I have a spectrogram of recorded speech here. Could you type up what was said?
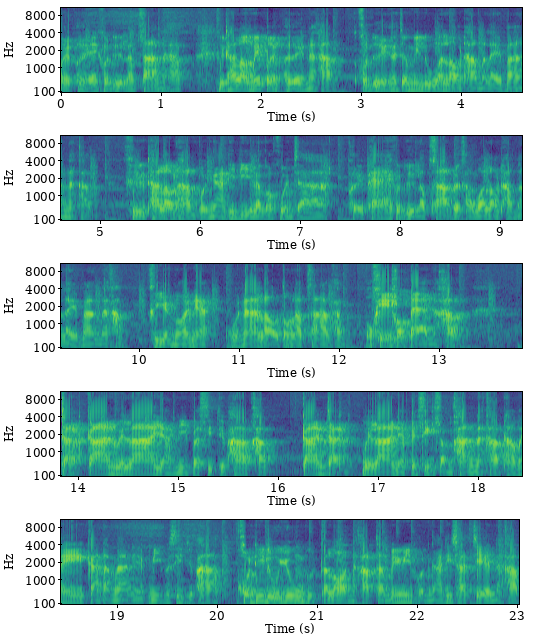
ปิดเผยให้คนอื่นรับทราบนะครับ คือถ้าเราไม่เปิดเผยนะครับ คนอื่นก็จะไม่รู้ว่าเราทำอะไรบ้างนะครับ คือถ้าเราทำผลงานที่ดีเราก็ควรจะเผยแพร่ให้คนอื่นรับทราบเลยครับว่าเราทำอะไรบ้างนะครับ คืออย่างน้อยเนี่ยหัวหน้าเราต้องรับทราบครับ โอเคข้อ 8 นะครับ จัดการเวลาอย่างมีประสิทธิภาพครับ การจัดเวลาเนี่ยเป็นสิ่งสำคัญนะครับทำให้การทำงานเนี่ยมีประสิทธิภาพ คนที่ดูยุ่งอยู่ตลอดนะครับแต่ไม่มีผลงานที่ชัดเจนนะครับ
